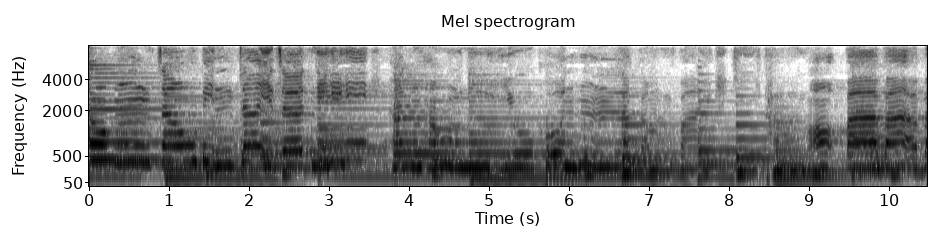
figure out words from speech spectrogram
นกเจ้าบินใจเจิดหนี้หักเฮานี่อยู่คนละกำฝ่ายขี่ขาเงาะป่าบ้าใบ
